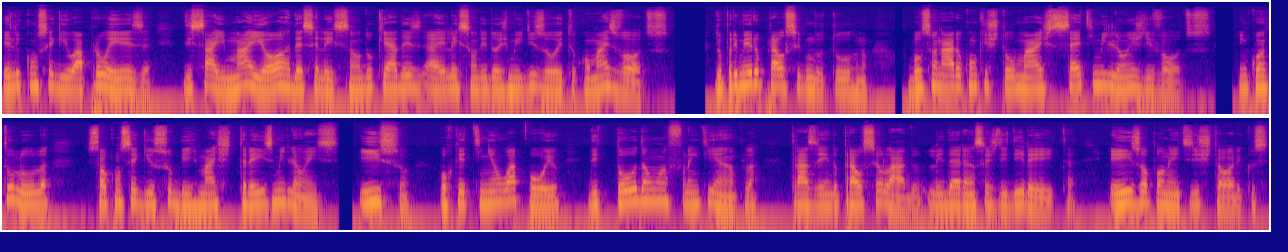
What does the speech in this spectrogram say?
Ele conseguiu a proeza de sair maior dessa eleição do que a, de, a eleição de 2018, com mais votos. Do primeiro para o segundo turno, Bolsonaro conquistou mais 7 milhões de votos, enquanto Lula só conseguiu subir mais 3 milhões. Isso porque tinha o apoio de toda uma frente ampla, trazendo para o seu lado lideranças de direita, ex-oponentes históricos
